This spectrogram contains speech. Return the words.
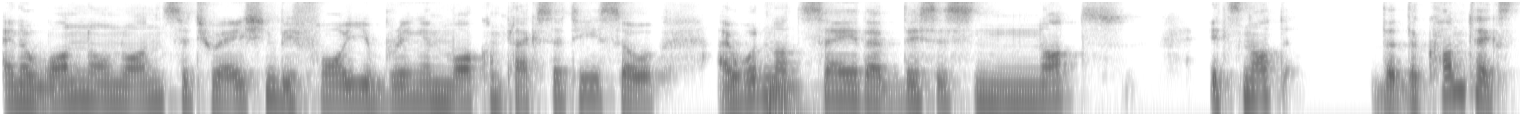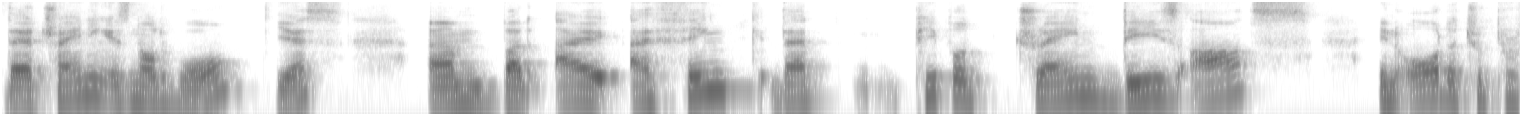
in a one-on-one situation before you bring in more complexity. So I would not say that this is not. It's not that the context they're training is not war. Yes, um, but I, I think that people train these arts in order to pre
